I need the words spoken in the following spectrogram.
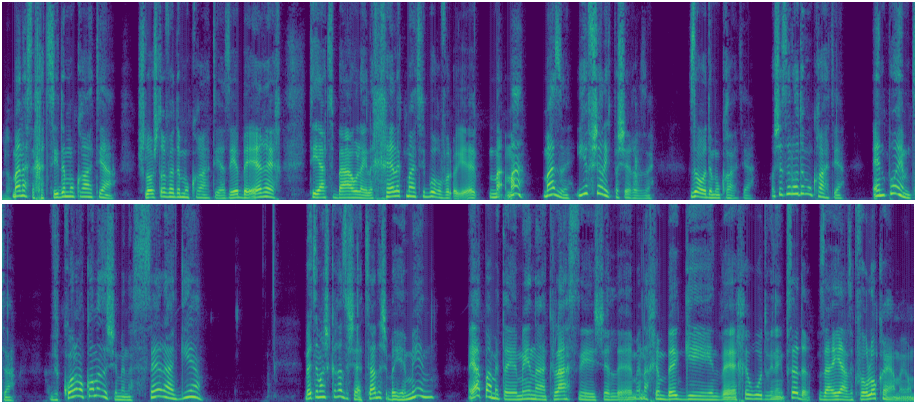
לא. מה נעשה, חצי דמוקרטיה? שלושת רבעי דמוקרטיה? זה יהיה בערך? תהיה הצבעה אולי לחלק מהציבור, אבל אה, מה, מה? מה זה? אי אפשר להתפשר על זה. זו עוד דמוקרטיה. או שזה לא דמוקרטיה. אין פה אמצע. וכל המקום הזה שמנסה להגיע, בעצם מה שקרה זה שהצד שבימין, היה פעם את הימין הקלאסי של אה, מנחם בגין וחירות, בסדר, זה היה, זה כבר לא קיים היום.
